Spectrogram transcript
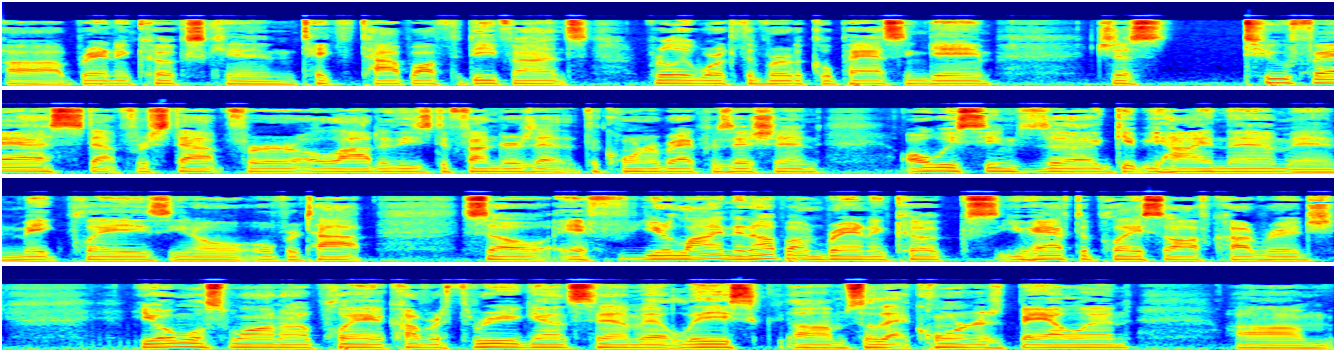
uh, Brandin Cooks can take the top off the defense, really work the vertical passing game, just too fast, step for step for a lot of these defenders at the cornerback position. Always seems to get behind them and make plays, you know, over top. So if you're lining up on Brandin Cooks, you have to play soft coverage. You almost want to play a cover three against him at least, um, so that corner's bailing. Um,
